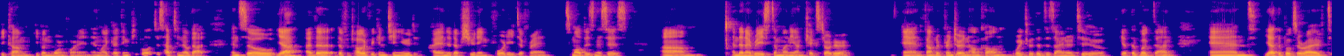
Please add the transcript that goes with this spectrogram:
become even more important. And like, I think people just have to know that. And so, yeah, the, the photography continued. I ended up shooting 40 different small businesses. Um, and then I raised some money on Kickstarter and found a printer in Hong Kong, worked with a designer to get the book done. And yeah, the books arrived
